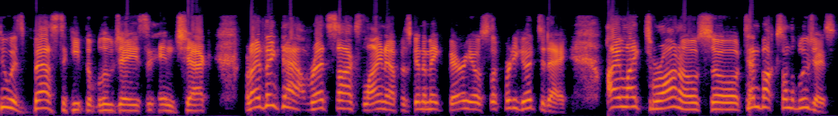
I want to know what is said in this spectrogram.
do his best to keep the Blue Jays in check. But I think that Red Sox lineup is going to make Berrios look pretty good today. I like Toronto, so ten bucks on the Blue Jays.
